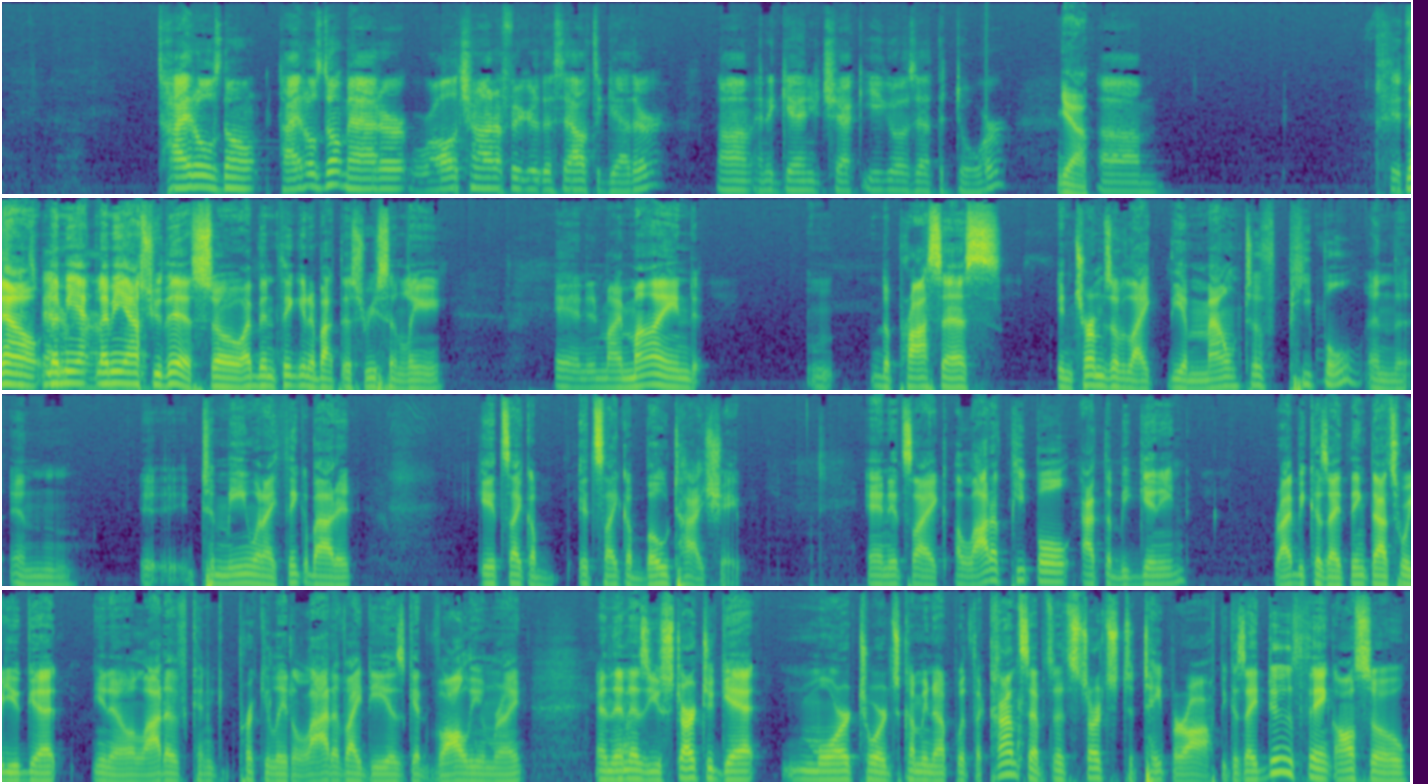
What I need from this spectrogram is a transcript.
titles don't titles don't matter. We're all trying to figure this out together. Um, and again you check egos at the door. Yeah. um, it's- now it's let me let me ask you this. So I've been thinking about this recently, and in my mind, the process in terms of like the amount of people and the and to me when I think about it, it's like a it's like a bow tie shape, and it's like a lot of people at the beginning, right? Because I think that's where you get you know a lot of can percolate a lot of ideas, get volume right, And then as you start to get more towards coming up with the concepts, it starts to taper off. Because I do think also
